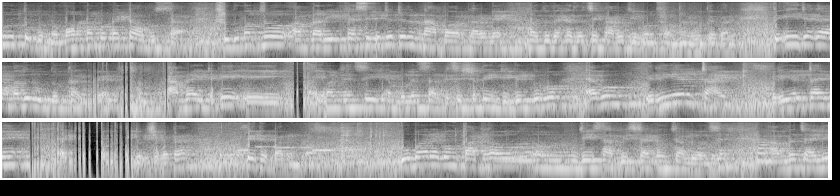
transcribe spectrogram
গুরুত্বপূর্ণ, মরণাপন্ন একটা অবস্থা। শুধুমাত্র আপনার এই ফ্যাসিলিটিটা না পাওয়ার কারণে হয়তো দেখা যাচ্ছে কারও জীবন সংহার হতে পারে। তো এই জায়গায় আমাদের উদ্যোগ থাকবে। আমরা এটাকে এই ইমার্জেন্সি অ্যাম্বুলেন্স সার্ভিসের সাথে ইন্টিগ্রেট করব এবং রিয়েল টাইম রিয়েল টাইমে সেবাটা পেতে পারেন। উবার এবং পাঠাও যে সার্ভিসটা এখন চালু আছে, আমরা চাইলে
